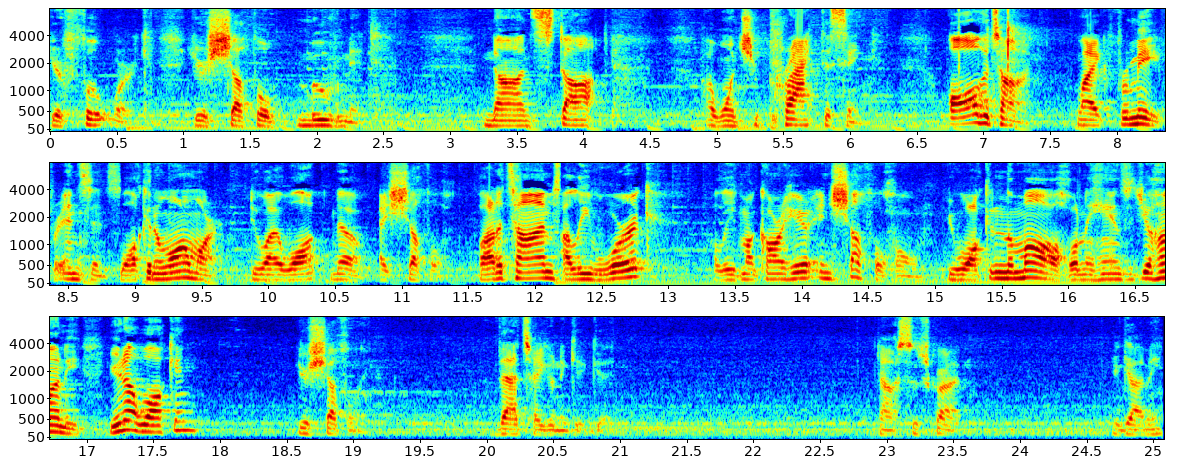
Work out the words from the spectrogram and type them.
your footwork, your shuffle movement, non-stop. I want you practicing all the time. Like for me, for instance, walking to Walmart. Do I walk? No, I shuffle. A lot of times I leave work, I leave my car here and shuffle home. You're walking in the mall, holding hands with your honey. You're not walking, you're shuffling. That's how you're gonna get good. Now subscribe. You got me?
